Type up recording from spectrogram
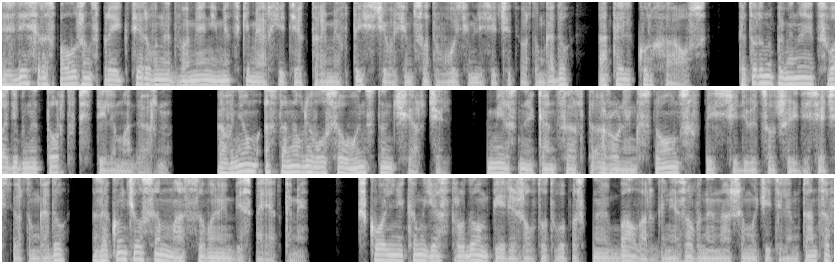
Здесь расположен спроектированный двумя немецкими архитекторами в 1884 году отель «Курхаус», который напоминает свадебный торт в стиле модерн. В нем останавливался Уинстон Черчилль. Местный концерт «Роллинг Стоунс» в 1964 году закончился массовыми беспорядками. Школьником я с трудом пережил тот выпускной бал, организованный нашим учителем танцев,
